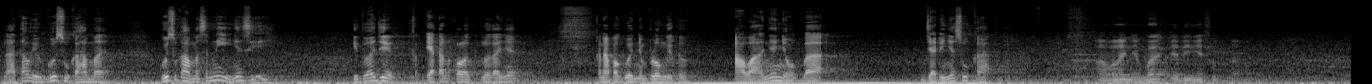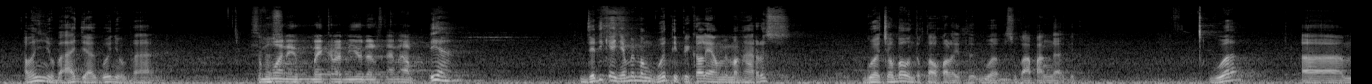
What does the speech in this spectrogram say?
nggak tahu ya gue suka sama gue suka sama seninya sih. Itu aja. Ya kan kalau lo tanya kenapa gue nyemplung gitu? Awalnya nyoba jadinya suka. Awalnya nyoba jadinya suka. awalnya nyoba aja gue nyoba Semua nih baik radio dan stand up. iya. Jadi kayaknya memang gue tipikal yang memang harus gue coba untuk tahu kalau itu gue suka apa enggak gitu. Gue em,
